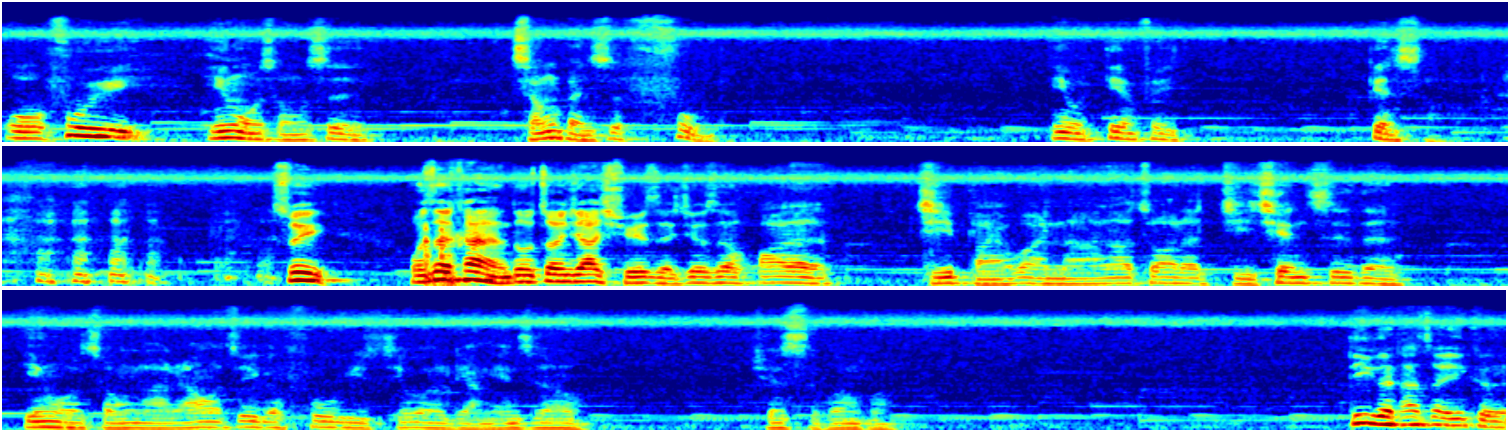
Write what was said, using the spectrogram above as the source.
我富裕萤火虫是。成本是负的，因为电费变少，所以我在看很多专家学者，就是花了几百万啊，然后抓了几千只的萤火虫啊，然后这个富裕结果两年之后全死光光。第一个，它在一个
